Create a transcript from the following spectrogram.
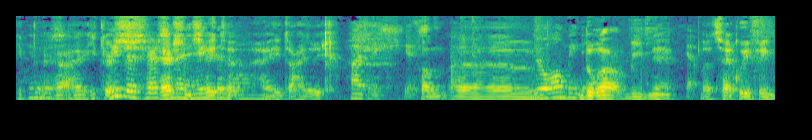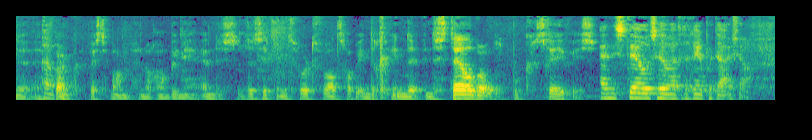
Hitler, Hitlers- hersens heette, hij heette Heydrich. Heinrich. Yes. Van eh Laurent Binet. Ja. Dat zijn goede vrienden, Oh. Frank Westerman en Laurent Binet. En dus er zit een soort verwantschap in de, in, de, in de stijl waarop het boek geschreven is. En die stijl is heel erg een reportage af.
